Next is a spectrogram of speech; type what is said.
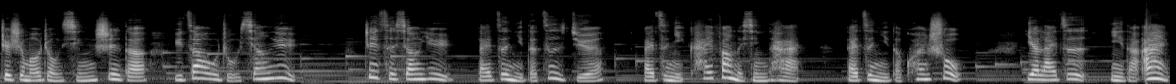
这是某种形式的与造物主相遇，这次相遇来自你的自觉。来自你开放的心态，来自你的宽恕，也来自你的爱，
